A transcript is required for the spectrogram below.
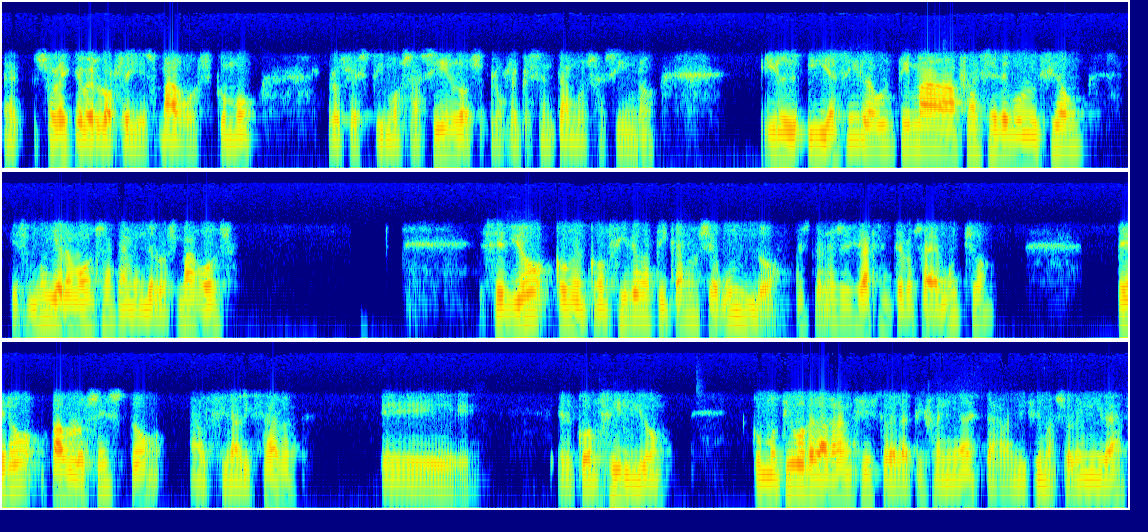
Eh, solo hay que ver los Reyes Magos, cómo los vestimos así, los, los representamos así, ¿no? Y, y así la última fase de evolución, que es muy hermosa también de los magos, se dio con el Concilio Vaticano II. Esto no sé si la gente lo sabe mucho, pero Pablo VI, al finalizar eh, el concilio, con motivo de la gran fiesta de la Epifanía, esta grandísima solemnidad,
